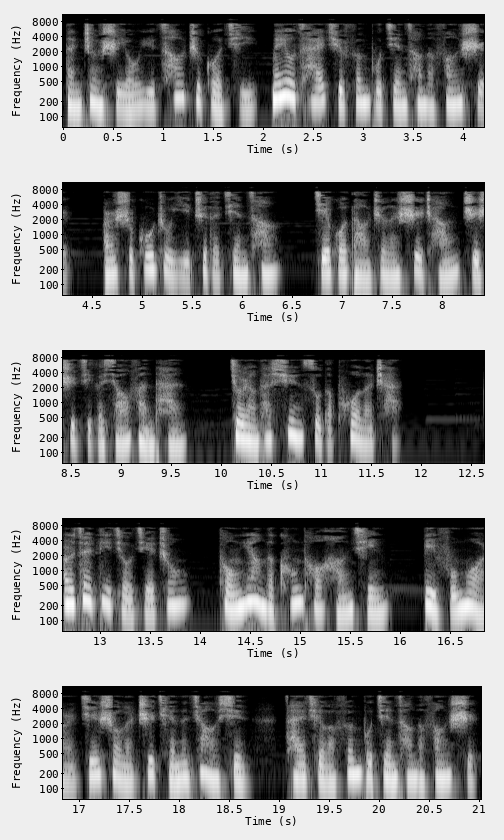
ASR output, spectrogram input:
但正是由于操之过急，没有采取分步建仓的方式。”而是孤注一掷的建仓，结果导致了市场只是几个小反弹，就让他迅速的破了产。而在第九节中，同样的空头行情，利弗莫尔接受了之前的教训，采取了分布建仓的方式，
